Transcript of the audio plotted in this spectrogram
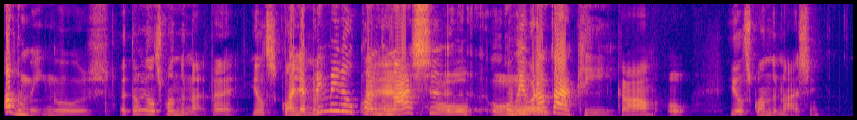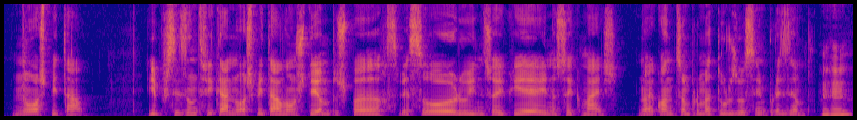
Ó domingos. Então eles quando nascem. Peraí, eles quando. Olha, primeiro ele quando Pera, nasce, oh, o oh, biberão está aqui. Calma, oh. Eles quando nascem no hospital e precisam de ficar no hospital uns tempos para receber soro e não sei o quê e não sei o que mais, não é? Quando são prematuros ou assim, por exemplo, Uhum.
